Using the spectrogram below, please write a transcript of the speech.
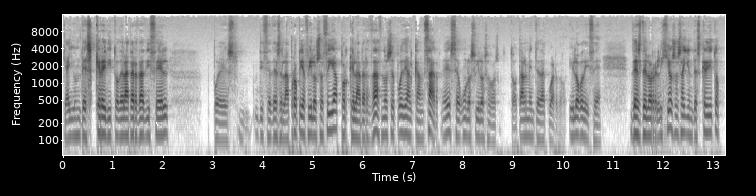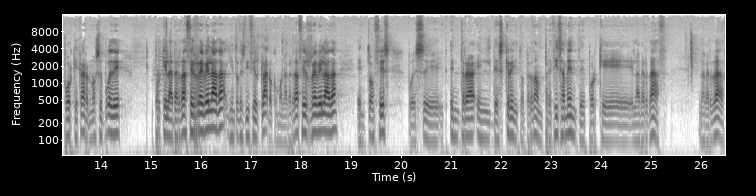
que hay un descrédito de la verdad, dice él, pues dice desde la propia filosofía, porque la verdad no se puede alcanzar, ¿eh? según los filósofos. Totalmente de acuerdo. Y luego dice, desde los religiosos hay un descrédito porque, claro, no se puede, porque la verdad es revelada, y entonces dice él, claro, como la verdad es revelada, entonces pues eh, entra el descrédito, perdón, precisamente porque la verdad, la verdad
